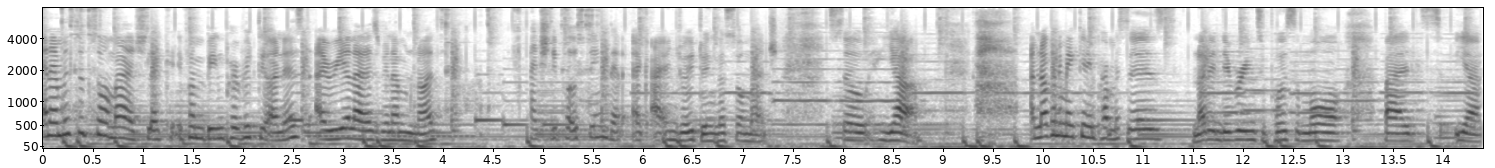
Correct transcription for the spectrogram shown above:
and I missed it so much. Like, if I'm being perfectly honest, I realize when I'm not actually posting that like, I enjoy doing this so much. So, yeah. I'm not gonna make any promises, not endeavoring to post some more, but yeah,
